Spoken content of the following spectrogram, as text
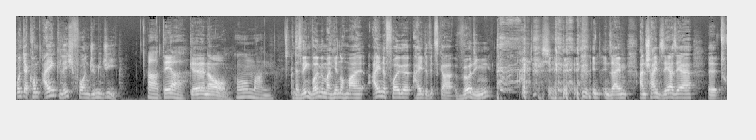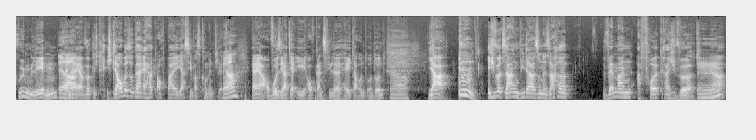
Und der kommt eigentlich von Jimmy G. Ah, der. Genau. Oh Mann. Deswegen wollen wir mal hier nochmal eine Folge Heidewitzka würdigen. in, in, in seinem anscheinend sehr, sehr äh, trüben Leben, Ja. wenn er ja wirklich. Ich glaube sogar, er hat auch bei Yassi was kommentiert. Ja? Ja, ja, obwohl sie hat ja eh auch ganz viele Hater und und und. Ja. Ja, ich würde sagen, wieder so eine Sache, wenn man erfolgreich wird, Mhm. ja,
